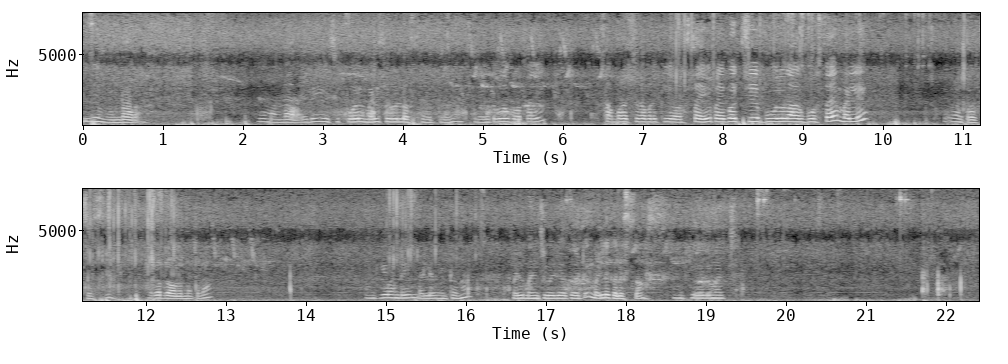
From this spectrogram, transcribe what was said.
ఇది మందార. ఇది మందార. ఇది పోయి మళ్ళీ పువ్వులు వస్తాయి ఇప్పుడు. వింటర్లో పోతాయి. సమ్మర్ వచ్చేటప్పటికి వస్తాయి. పైకి వచ్చి పూలు నాకు పూస్తాయి. మళ్ళీ వింటర్ వచ్చేస్తాయి అదే ప్రాబ్లం ఇక్కడ. థ్యాంక్ యూ అండి. మళ్ళీ ఉంటాను. మళ్ళీ మంచి వీడియోతోటి మళ్ళీ కలుస్తాం. Thank you very much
